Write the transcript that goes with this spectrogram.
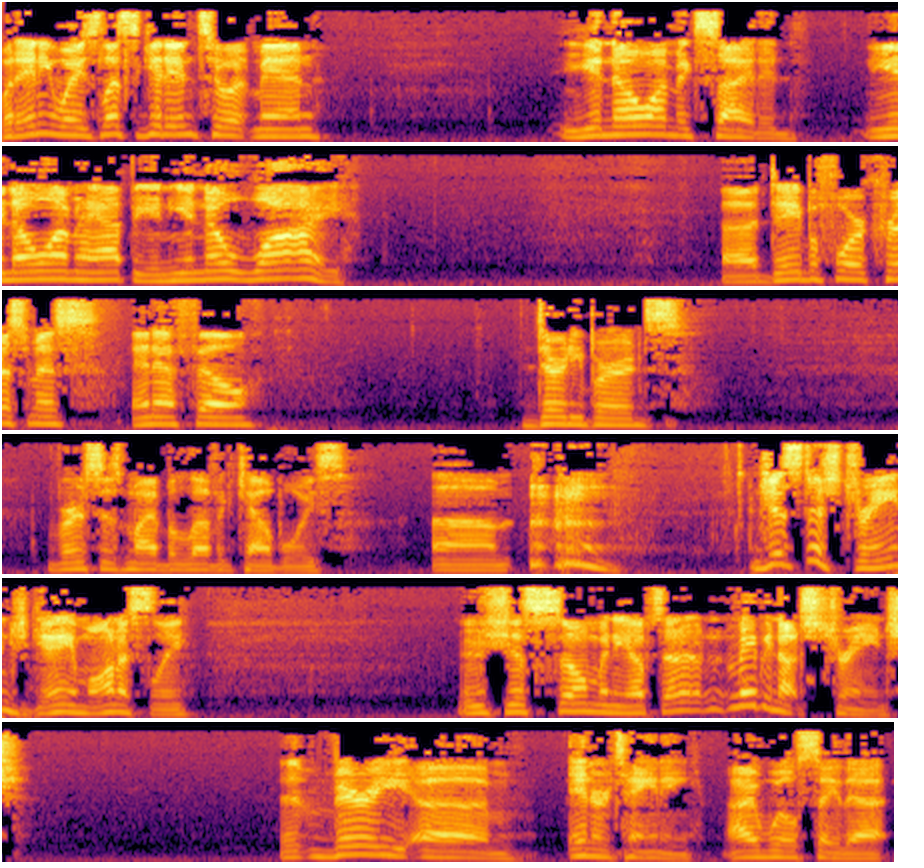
but anyways, let's get into it, man. You know I'm excited. You know I'm happy, and you know why. Uh, day before Christmas, NFL, Dirty Birds versus my beloved Cowboys. Um, just a strange game, honestly. There's just so many upsets. Maybe not strange. Uh, very um, entertaining, I will say that.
